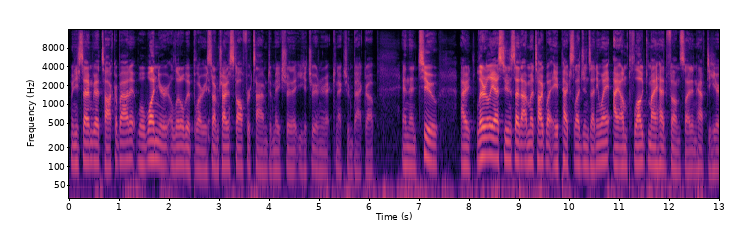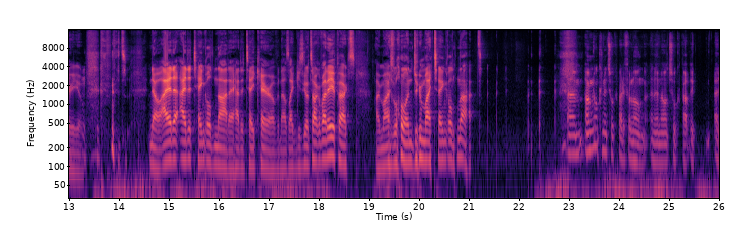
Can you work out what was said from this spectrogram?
when you said I'm going to talk about it. Well, one, you're a little bit blurry, so I'm trying to stall for time to make sure that you get your internet connection back up. And then two, I literally, as soon as I said I'm going to talk about Apex Legends anyway, I unplugged my headphones so I didn't have to hear you. no, I had a, I had a tangled knot I had to take care of, and I was like, he's going to talk about Apex. I might as well undo my tangled knot. Um, I'm not going to talk about it for long, and then I'll talk about the a,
